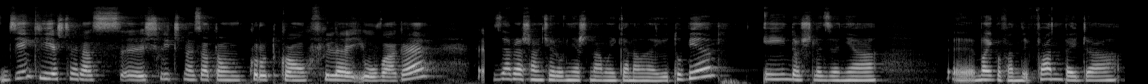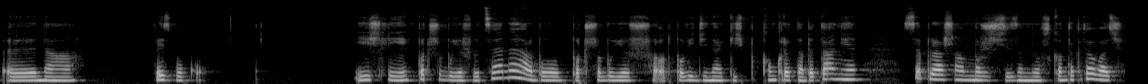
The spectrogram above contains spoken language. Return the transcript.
Dzięki jeszcze raz e, śliczne za tą krótką chwilę i uwagę. Zapraszam Cię również na mój kanał na YouTubie i do śledzenia mojego fan- fanpage'a na Facebooku. Jeśli potrzebujesz wyceny albo potrzebujesz odpowiedzi na jakieś konkretne pytanie, zapraszam, możesz się ze mną skontaktować.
